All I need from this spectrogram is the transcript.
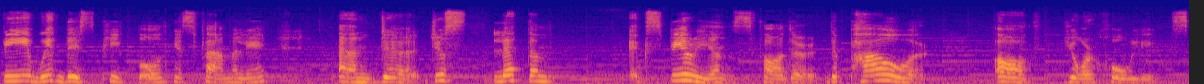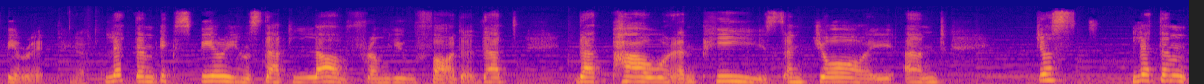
be with these people, his family, and uh, just let them experience, Father, the power of your Holy Spirit. Let them experience that love from you, Father, that that power and peace and joy and just let them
